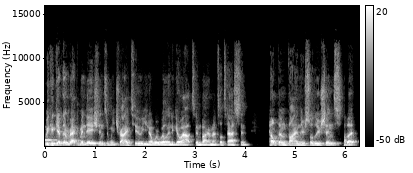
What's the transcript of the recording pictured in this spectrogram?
we could give them recommendations and we try to, you know, we're willing to go out to environmental tests and help them find their solutions. But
